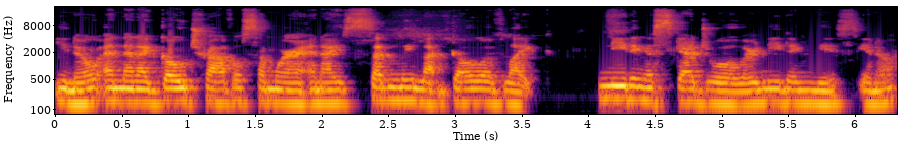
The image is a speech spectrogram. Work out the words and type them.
you know and then i go travel somewhere and i suddenly let go of like needing a schedule or needing these you know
